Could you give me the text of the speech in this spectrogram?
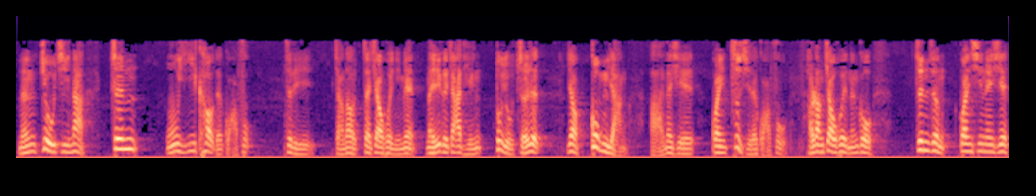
能救济那真无依靠的寡妇。这里讲到，在教会里面，每一个家庭都有责任要供养啊那些关于自己的寡妇，好让教会能够真正关心那些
